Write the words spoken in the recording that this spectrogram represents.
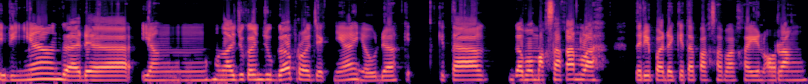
jadinya nggak ada yang mengajukan juga proyeknya. Ya udah kita nggak memaksakan lah daripada kita paksa-paksain orang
